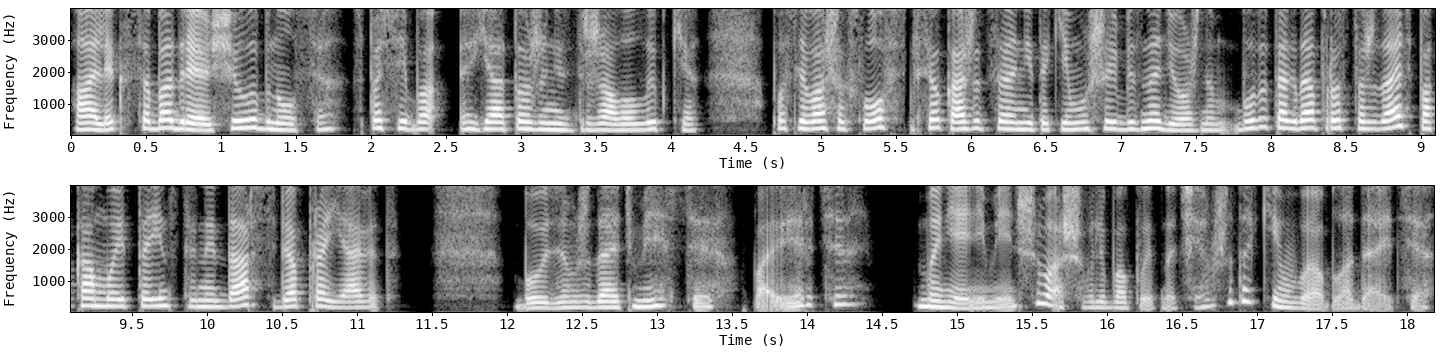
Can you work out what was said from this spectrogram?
Алекс ободряюще улыбнулся. «Спасибо, я тоже не сдержала улыбки. После ваших слов все кажется не таким уж и безнадежным. Буду тогда просто ждать, пока мой таинственный дар себя проявит». «Будем ждать вместе, поверьте. Мне не меньше вашего любопытно, чем же таким вы обладаете?»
